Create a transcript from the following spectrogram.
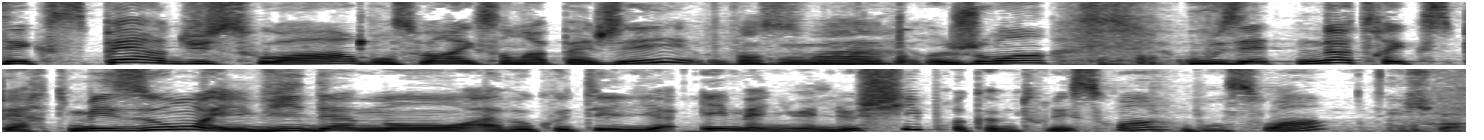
experts du soir. Bonsoir Alexandra Paget. Bonsoir. Vous nous avez rejoint. Vous êtes notre experte maison. Évidemment, à vos côtés, il y a Emmanuel Le Chypre, comme tous les soirs. Bonsoir. Bonsoir.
